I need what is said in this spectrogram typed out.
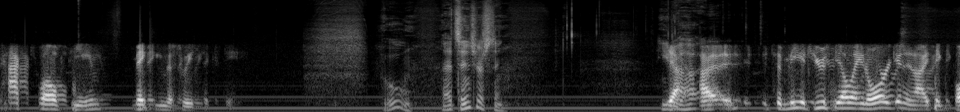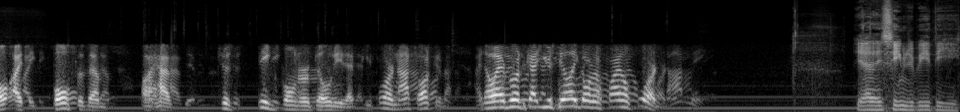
Pac-12 team making the Sweet 16. Ooh, that's interesting. You yeah, I, to me, it's UCLA and Oregon, and I think both. I think both of them uh, have just big vulnerability that people are not talking about. I know everyone's got UCLA going to the Final Four, not me. Yeah, they seem to be the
